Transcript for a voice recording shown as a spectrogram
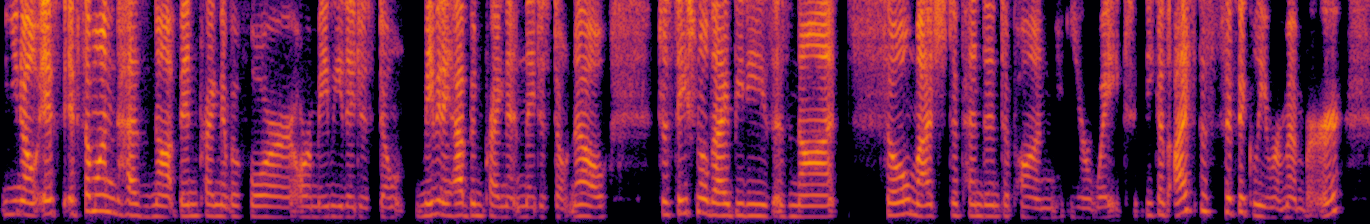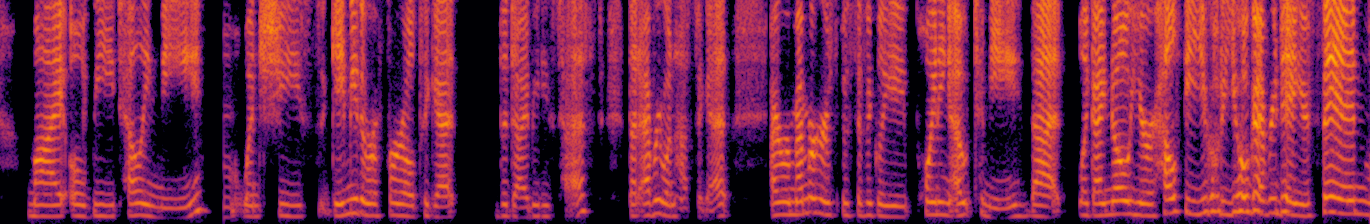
you know, if if someone has not been pregnant before, or maybe they just don't, maybe they have been pregnant and they just don't know, gestational diabetes is not so much dependent upon your weight. Because I specifically remember my OB telling me um, when she gave me the referral to get the diabetes test that everyone has to get. I remember her specifically pointing out to me that, like, I know you're healthy, you go to yoga every day, you're thin,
